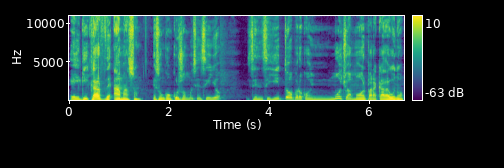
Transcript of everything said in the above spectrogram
el Geek Card de Amazon. Es un concurso muy sencillo, sencillito, pero con mucho amor para cada uno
